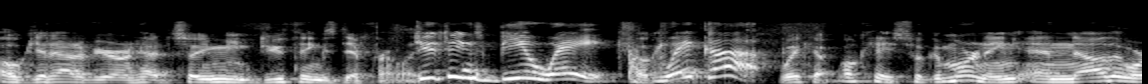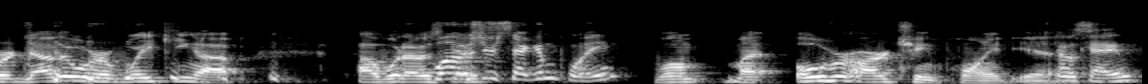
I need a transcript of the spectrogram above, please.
Oh, get out of your own head. So you mean do things differently? Do things. Be awake. Okay. Wake up. Wake up. Okay. So good morning. And now that we're now that we're waking up, uh, what I was. What was your second point? Well, my overarching point is. Okay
